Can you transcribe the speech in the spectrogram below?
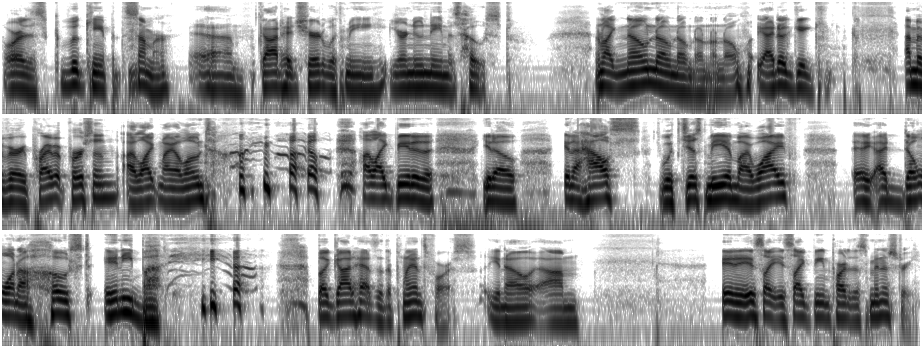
or this boot camp at the summer. Um, God had shared with me, "Your new name is host." I'm like, no, no, no, no, no, no. I don't get. I'm a very private person. I like my alone time. I like being in a, you know, in a house with just me and my wife. I, don't want to host anybody. but God has other plans for us, you know. Um, and it's like it's like being part of this ministry,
